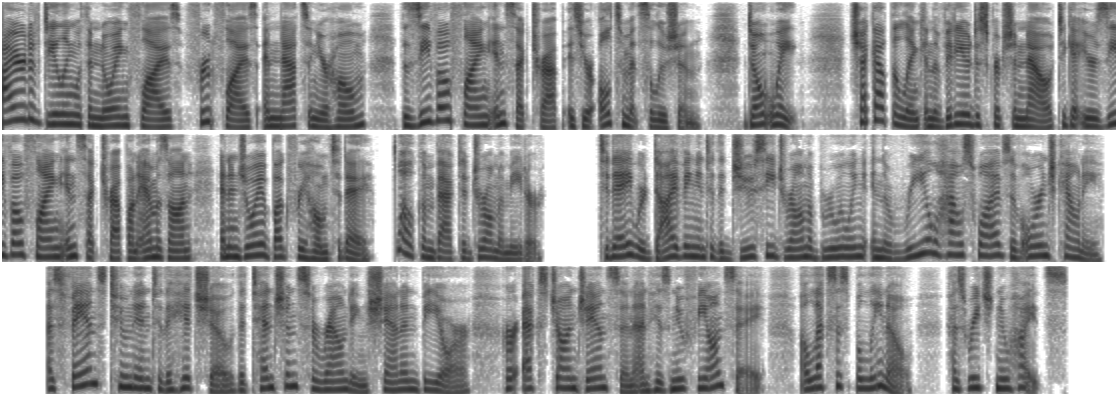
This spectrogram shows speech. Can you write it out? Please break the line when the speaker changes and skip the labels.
Tired of dealing with annoying flies, fruit flies, and gnats in your home? The Zevo Flying Insect Trap is your ultimate solution. Don't wait. Check out the link in the video description now to get your Zevo Flying Insect Trap on Amazon and enjoy a bug-free home today.
Welcome back to Drama Meter. Today we're diving into the juicy drama brewing in the Real Housewives of Orange County. As fans tune in to the hit show, the tension surrounding Shannon Beador, her ex John Janssen, and his new fiancée, Alexis Bellino, has reached new heights.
